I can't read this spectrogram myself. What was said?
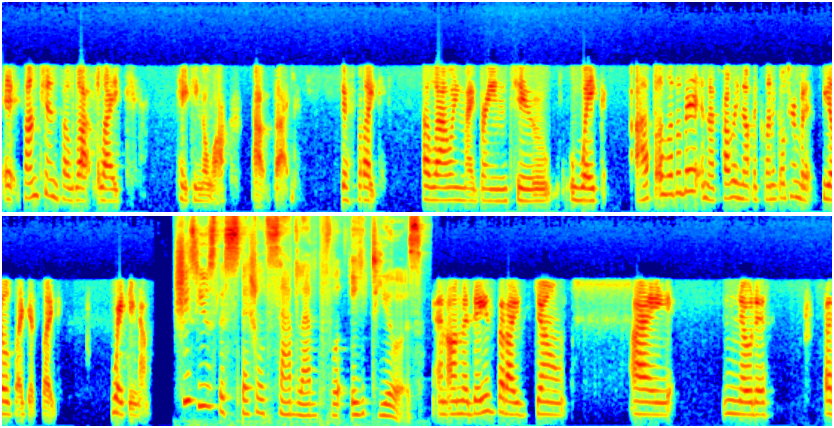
it functions a lot like taking a walk outside. Just like allowing my brain to wake up a little bit, and that's probably not the clinical term, but it feels like it's like waking up. She's used this special sad lamp for eight years. And on the days that I don't, I notice a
